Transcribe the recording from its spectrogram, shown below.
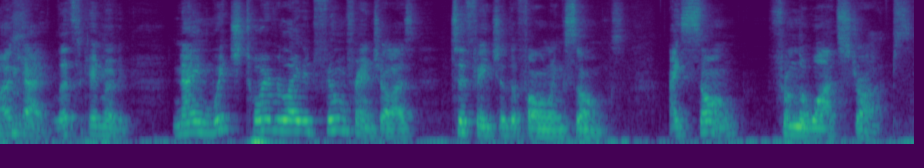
Okay, let's keep moving. Name which toy related film franchise to feature the following songs. A song from the White Stripes.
